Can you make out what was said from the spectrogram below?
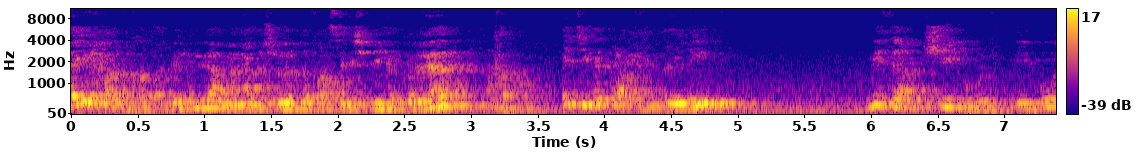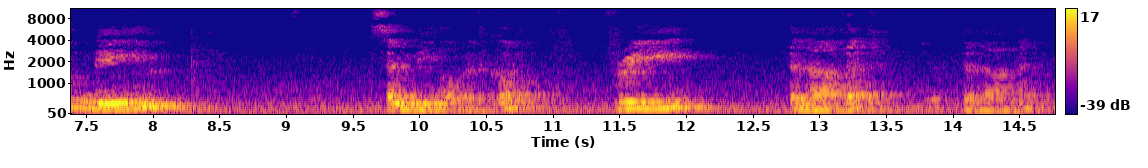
أي حرف خطأ بالإملاء معناته شنو التفاصيل إيش فيها كلها خطأ أجي اقرا عيني مثال شو يقول؟ يقول نيم سمي أو أذكر telafet, telafet.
